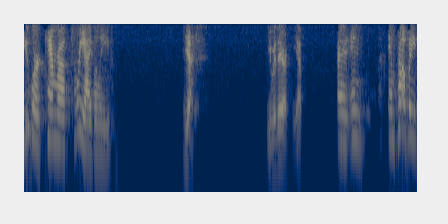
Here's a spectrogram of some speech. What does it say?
You were camera three, I believe. Yes. You were there. Yep. and and, and probably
